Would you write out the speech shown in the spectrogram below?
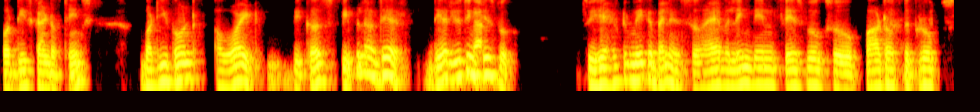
for these kind of things, but you can't avoid because people are there. They are using yeah. Facebook, so you have to make a balance. So I have a LinkedIn, Facebook, so part of the groups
